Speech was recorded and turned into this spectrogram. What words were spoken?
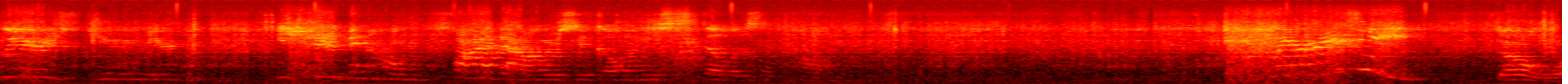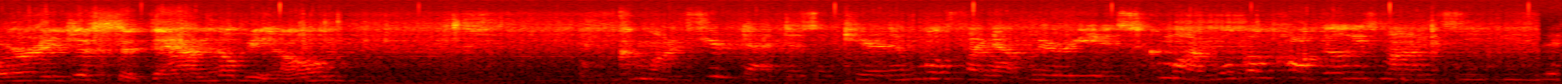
Where's Junior? He should have been home five hours ago and he still isn't home. Where is he? Don't worry, just sit down. He'll be home. Come on, if your dad doesn't care, then we'll find out where he is. Come on, we'll go call Billy's mom and see if he's there.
